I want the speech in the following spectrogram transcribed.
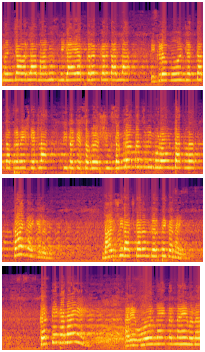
मंचावरला माणूस मी गायब करत करत आणला. इकडं मोहन जगतापचा प्रवेश घेतला तिथं ते सगळं शिवसंग्रामच मी बुडवून टाकलं. काय नाही केलं मी. धाडशी राजकारण करते का नाही? करते का नाही? अरे हो नाही तर नाही म्हणा.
